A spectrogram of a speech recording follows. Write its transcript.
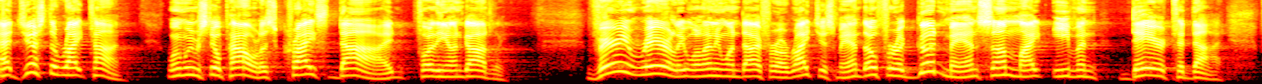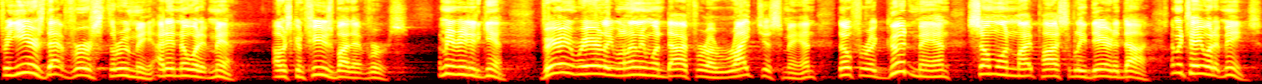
at just the right time, when we were still powerless, Christ died for the ungodly. Very rarely will anyone die for a righteous man, though for a good man, some might even dare to die. For years, that verse threw me. I didn't know what it meant. I was confused by that verse. Let me read it again. Very rarely will anyone die for a righteous man, though for a good man, someone might possibly dare to die. Let me tell you what it means.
